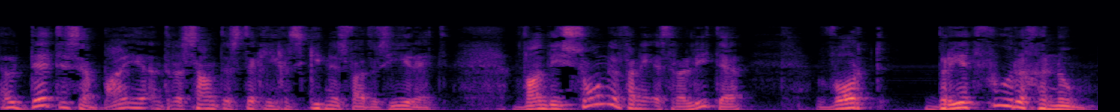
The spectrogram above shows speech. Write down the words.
Nou dit is 'n baie interessante stukkie geskiedenis wat ons hier het, want die sonde van die Israeliete word breedvoerig genoem.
